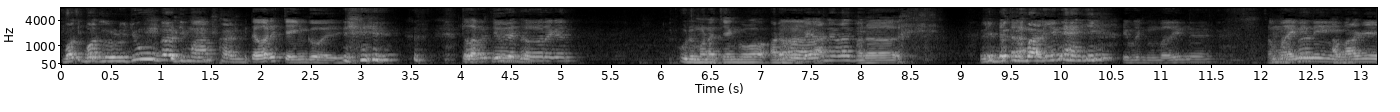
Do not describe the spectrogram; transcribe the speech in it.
buat buat lulu juga dimakan. kita wadah cenggo aja telak Tawarnya juga tawarnya kan Udah mana cenggo ada Ah, gopeannya lagi. ada Ribet ngembaliin anjing. ribet kembalinya sama ini nih Apalagi?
